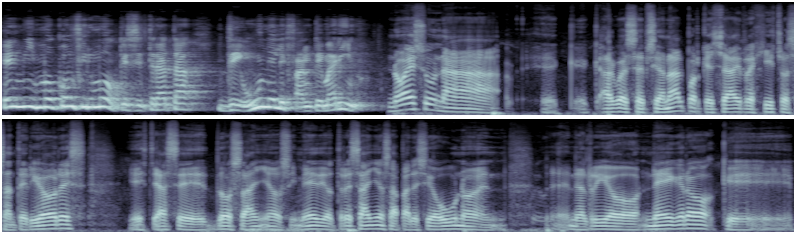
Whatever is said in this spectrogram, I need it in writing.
él mismo confirmó que se trata de un elefante marino. No es una eh, algo excepcional porque ya hay registros anteriores este, hace dos años y medio, tres años, apareció uno en, el río Negro, que,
